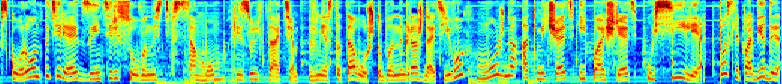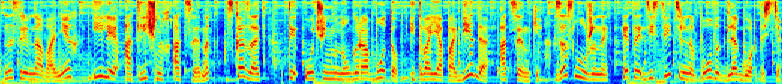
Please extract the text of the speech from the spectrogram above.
скоро он потеряет заинтересованность в самом результате. Вместо того, чтобы награждать его, можно отмечать и поощрять усилия. После победы на соревнованиях или отличных оценок сказать «ты очень много работал, и твоя победа, оценки, заслужены». Это действительно повод для гордости.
